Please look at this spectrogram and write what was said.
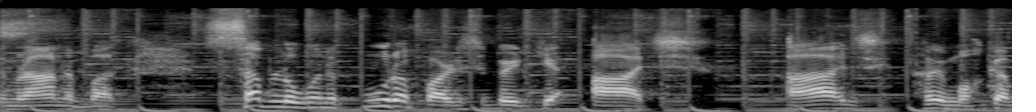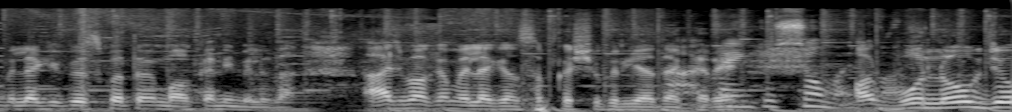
عمران عباس۔ سب لوگوں نے پورا پارٹیسپیٹ کیا۔ آج آج ہمیں موقع ملا کیونکہ اس وقت ہمیں موقع نہیں ملتا۔ آج موقع ملا کہ ہم سب کا شکریہ ادا ہاں، کریں۔ اور وہ لوگ جو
